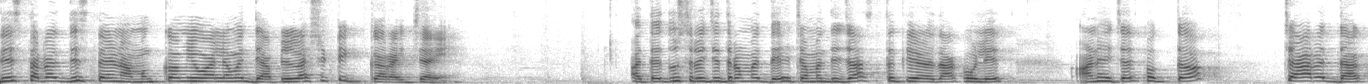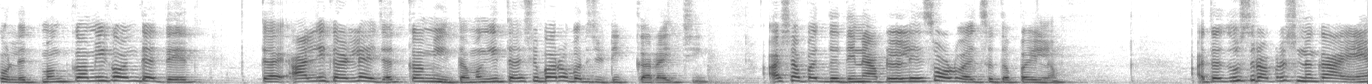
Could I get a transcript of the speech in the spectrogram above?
दिसतानाच दिसतंय ना. मग कमीवाल्यामध्ये आपल्याला अशी टिक करायची आहे. आता दुसऱ्या चित्रामध्ये ह्याच्यामध्ये जास्त केळं दाखवलेत आणि ह्याच्यात फक्त चारच दाखवलेत. मग कमी कोणते आहेत? त्या अलीकडल्या ह्याच्यात कमी इथं मग इथे अशी बरोबरची टिक करायची. अशा पद्धतीने आपल्याला हे सोडवायचं होतं पहिलं. आता दुसरा प्रश्न काय आहे?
